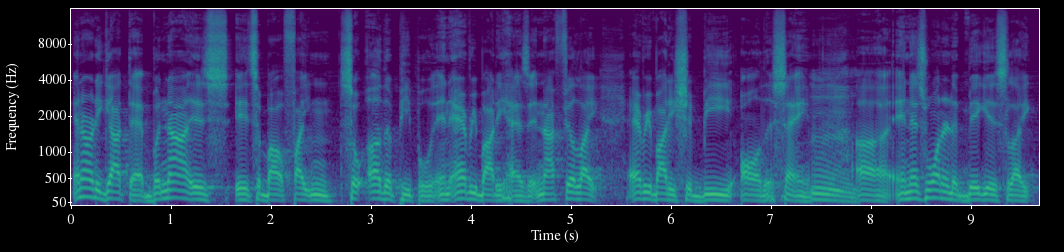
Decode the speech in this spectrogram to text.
And I already got that, but now it's it's about fighting so other people and everybody has it, and I feel like everybody should be all the same. Mm. Uh, and it's one of the biggest like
